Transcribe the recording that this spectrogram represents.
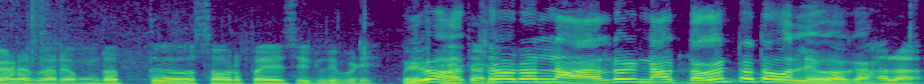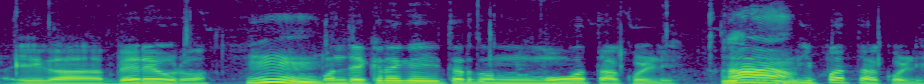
ಬೇಡ ಸರ್ ಒಂದು ಹತ್ತು ಸಾವಿರ ರೂಪಾಯಿ ಸಿಗ್ಲಿ ಬಿಡಿ. ಅಯ್ಯೋ ಹತ್ತು ಸಾವಿರ ಅಲ್ಲ ನಾವು ಆಲ್ರೆಡಿ ನಾವು ತಗೊಂತದವಲ್ಲ ಇವಾಗ. ಅಲ್ಲ ಈಗ ಬೇರೆಯವರು ಒಂದ್ ಎಕರೆಗೆ ಈ ತರದ್ ಒಂದು ಮೂವತ್ತು ಹಾಕೊಳ್ಳಿ. ಹಾಂ. ಇಪ್ಪತ್ತು ಹಾಕೊಳ್ಳಿ.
